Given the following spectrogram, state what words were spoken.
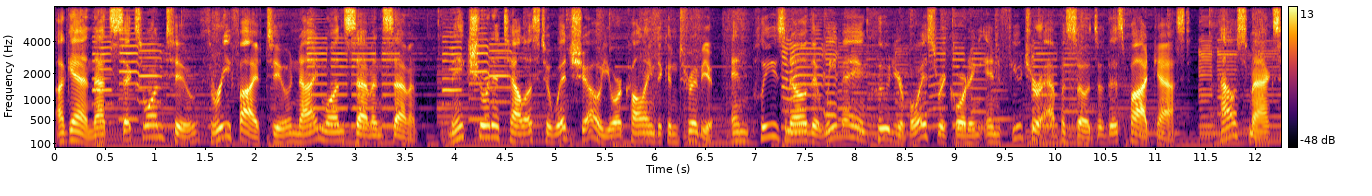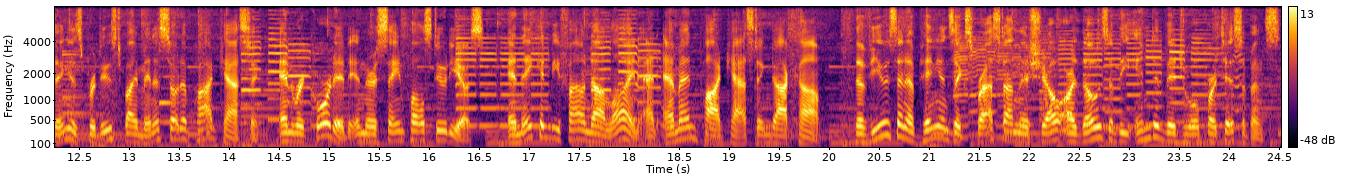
Again, that's 612 352 9177. Make sure to tell us to which show you are calling to contribute, and please know that we may include your voice recording in future episodes of this podcast. House Maxing is produced by Minnesota Podcasting and recorded in their St. Paul studios, and they can be found online at mnpodcasting.com. The views and opinions expressed on this show are those of the individual participants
